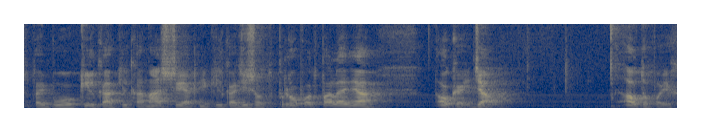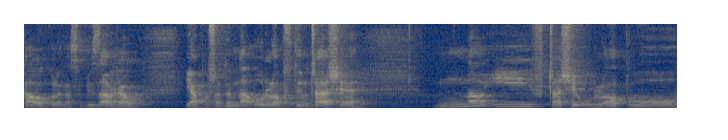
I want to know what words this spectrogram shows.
tutaj było kilka, kilkanaście, jak nie kilkadziesiąt prób odpalenia. Ok, działa. Auto pojechało, kolega sobie zabrał, ja poszedłem na urlop w tym czasie. No i w czasie urlopu,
